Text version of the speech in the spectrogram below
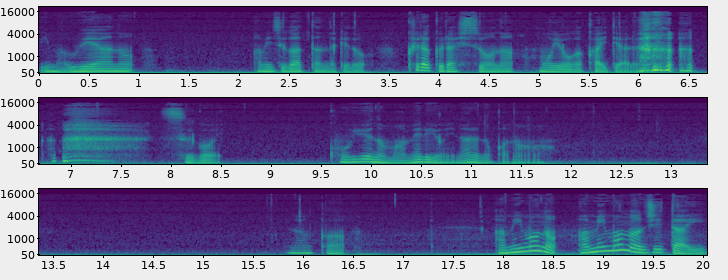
今ウェアの編み図があったんだけどクラクラしそうな模様が書いてある。すごいこういうのも編めるようになるのかななんか編み物編み物自体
